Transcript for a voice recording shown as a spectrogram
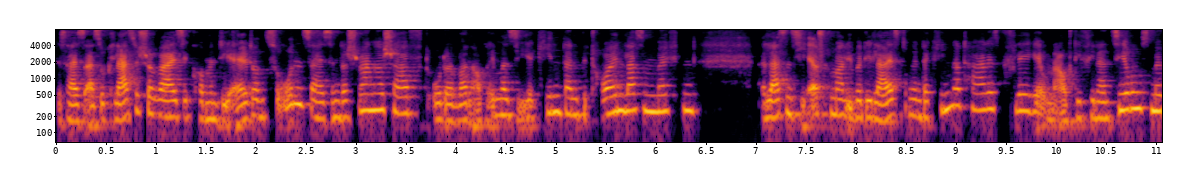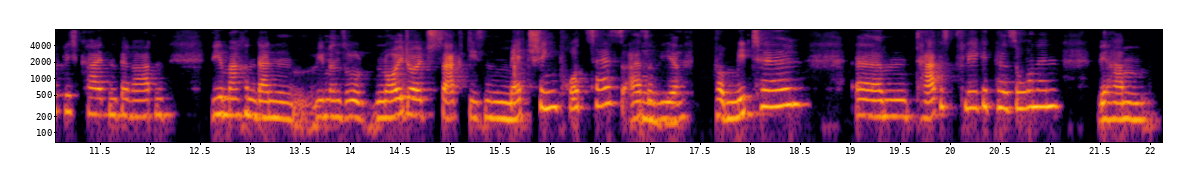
Das heißt also klassischerweise kommen die Eltern zu uns, sei es in der Schwangerschaft oder wann auch immer sie ihr Kind dann betreuen lassen möchten, lassen sich erstmal über die Leistungen der Kindertagespflege und auch die Finanzierungsmöglichkeiten beraten. Wir machen dann, wie man so neudeutsch sagt, diesen Matching-Prozess. Also mhm. wir vermitteln ähm, Tagespflegepersonen. Wir haben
